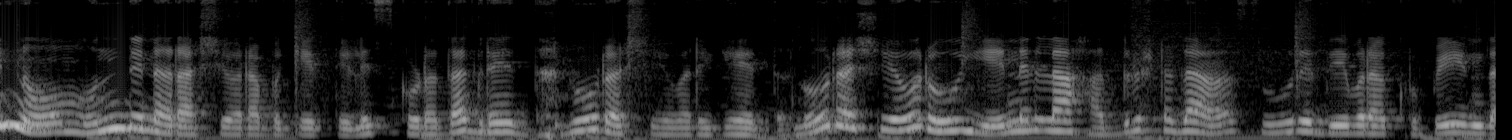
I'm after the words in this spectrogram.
ಇನ್ನು ಮುಂದಿನ ರಾಶಿಯವರ ಬಗ್ಗೆ ತಿಳಿಸ್ಕೊಡೋದಾದರೆ ಧನು ರಾಶಿಯವರಿಗೆ. ಧನು ರಾಶಿಯವರು ಏನೆಲ್ಲ ಅದೃಷ್ಟದ ಸೂರ್ಯ ದೇವರ ಕೃಪೆಯಿಂದ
